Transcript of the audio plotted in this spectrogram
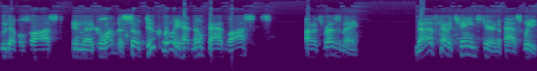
Blue Devils lost in uh, Columbus. So Duke really had no bad losses on its resume. Now that's kind of changed here in the past week.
